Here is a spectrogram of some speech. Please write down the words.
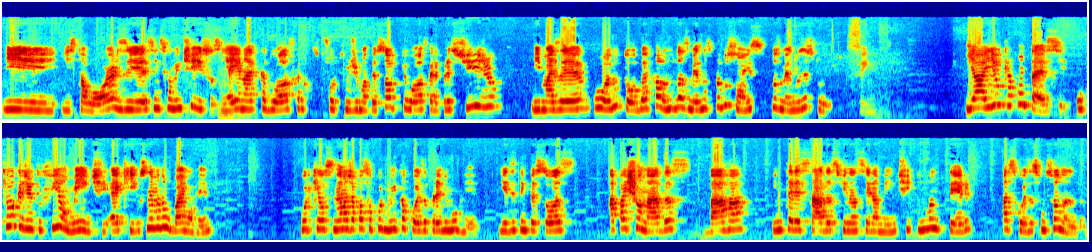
e, e Star Wars e essencialmente isso. Assim. E aí na época do Oscar surgiu uma pessoa, porque o Oscar é prestígio, e mas é o ano todo é falando das mesmas produções, dos mesmos estúdios. Sim. E aí o que acontece? O que eu acredito fielmente é que o cinema não vai morrer, porque o cinema já passou por muita coisa para ele morrer. E existem pessoas apaixonadas barra interessadas financeiramente em manter as coisas funcionando.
